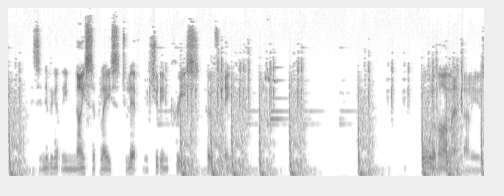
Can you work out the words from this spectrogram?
a significantly nicer place to live, which should increase, hopefully, all of our land values.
